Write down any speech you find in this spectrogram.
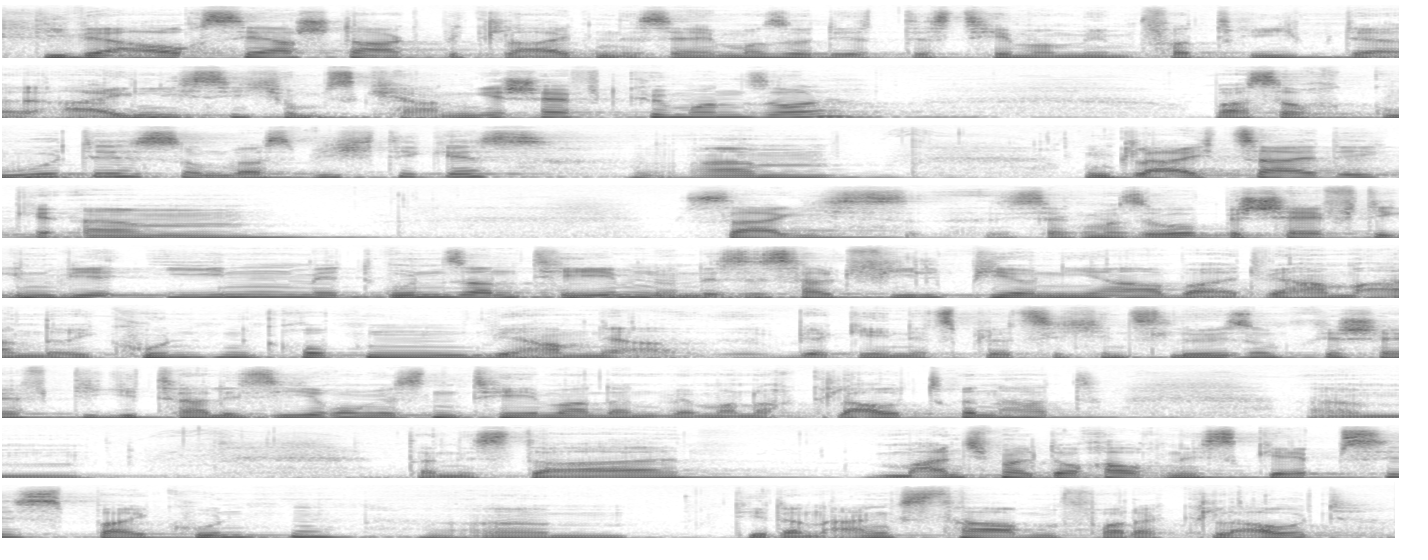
die wir auch sehr stark begleiten. Das ist ja immer so das Thema mit dem Vertrieb, der eigentlich sich ums Kerngeschäft kümmern soll was auch gut ist und was wichtig ist. Ähm, und gleichzeitig, ähm, sage ich, ich sag mal so, beschäftigen wir ihn mit unseren Themen und es ist halt viel Pionierarbeit. Wir haben andere Kundengruppen, wir, haben eine, wir gehen jetzt plötzlich ins Lösungsgeschäft. Digitalisierung ist ein Thema, dann wenn man noch Cloud drin hat, ähm, dann ist da manchmal doch auch eine Skepsis bei Kunden, ähm, die dann Angst haben vor der Cloud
